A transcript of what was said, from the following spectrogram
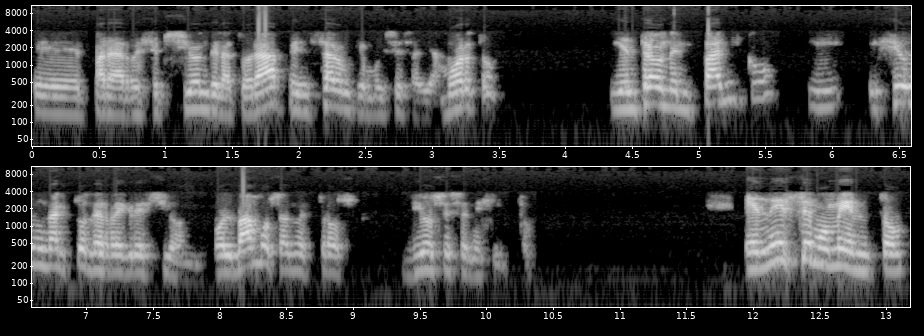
eh, para recepción de la Torá, pensaron que Moisés había muerto y entraron en pánico y hicieron un acto de regresión. Volvamos a nuestros dioses en Egipto. En ese momento,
